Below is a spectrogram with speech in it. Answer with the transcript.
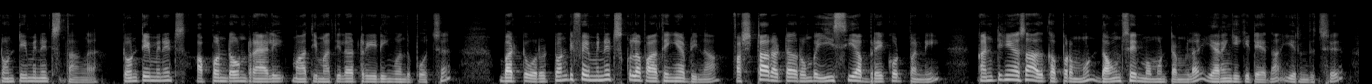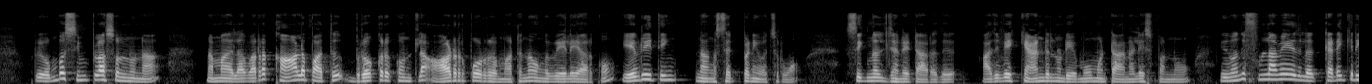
டுவெண்ட்டி மினிட்ஸ் தாங்க. Twenty minutes up and down rally மாற்றி மாற்றிலாம் ட்ரேடிங் வந்து போச்சு. பட் ஒரு டுவெண்ட்டி ஃபைவ் மினிட்ஸ்க்குள்ளே பார்த்தீங்க அப்படின்னா ஃபஸ்ட் டாரட்டை ரொம்ப ஈஸியாக பிரேக் அவுட் பண்ணி கண்டினியூஸாக அதுக்கப்புறமும் டவுன் சைட் மொமெண்டமில் இறங்கிக்கிட்டே தான் இருந்துச்சு. ரொம்ப சிம்பிளாக சொல்லணுன்னா நம்ம அதில் வர்ற காலை பார்த்து ப்ரோக்கர் அக்கௌண்ட்டில் ஆர்டர் போடுறது மட்டும்தான் உங்கள் வேலையாக இருக்கும். எவ்ரி திங் நாங்கள் செட் பண்ணி வச்சுருவோம். சிக்னல் ஜென்ரேட் ஆகிறது அதுவே கேண்டலினுடைய மூமெண்ட்டை அனலைஸ் பண்ணும். இது வந்து ஃபுல்லாகவே இதில் கிடைக்கிற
